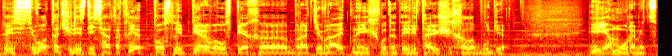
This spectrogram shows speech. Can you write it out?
То есть всего-то через десяток лет после первого успеха братьев Райт на их вот этой летающей халабуде. Илья Муромец.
